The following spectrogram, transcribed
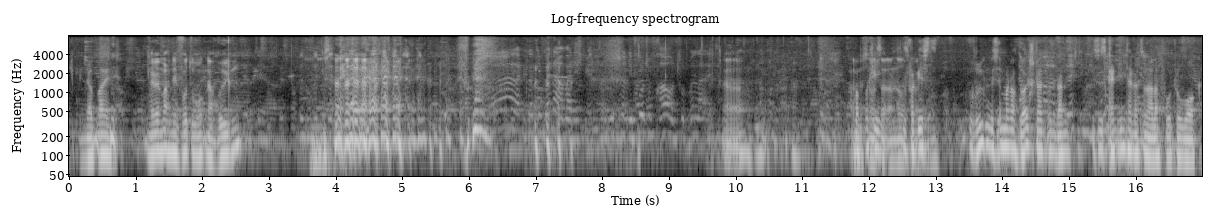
Ich bin dabei. Ja, wir machen den Fotowalk nach Rügen. Ah, da können die Männer aber nicht mit. Da sind schon die Fotofrauen, tut mir leid. Da Aber was du vergisst, Rügen ist immer noch Deutschland und dann ist es kein internationaler Fotowalk.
